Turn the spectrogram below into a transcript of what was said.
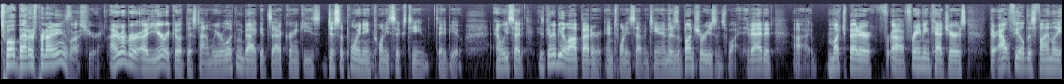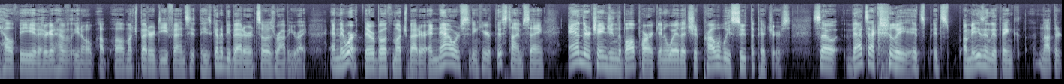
twelve batters per nine innings last year. I remember a year ago at this time, we were looking back at Zack Greinke's disappointing 2016 debut, and we said he's going to be a lot better in 2017. And there's a bunch of reasons why. They've added uh, much better uh, framing catchers. Their outfield is finally healthy. They're going to have you know a, a much better defense. He's going to be better, and so is Robbie Ray. And they were. They were both much better. And now we're sitting here at this time saying, and they're changing the ballpark in a way that should probably suit the pitchers. So that's actually it's it's amazing to think. Not that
